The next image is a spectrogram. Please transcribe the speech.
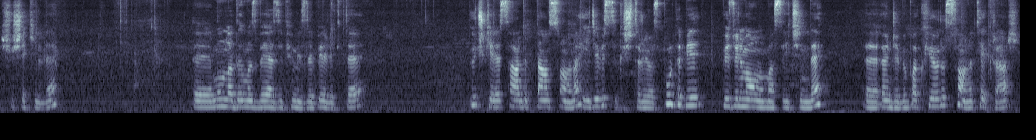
Şu şekilde. Ee, mumladığımız beyaz ipimizle birlikte 3 kere sardıktan sonra iyice bir sıkıştırıyoruz. Burada bir büzülme olmaması için de e, önce bir bakıyoruz. Sonra tekrar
